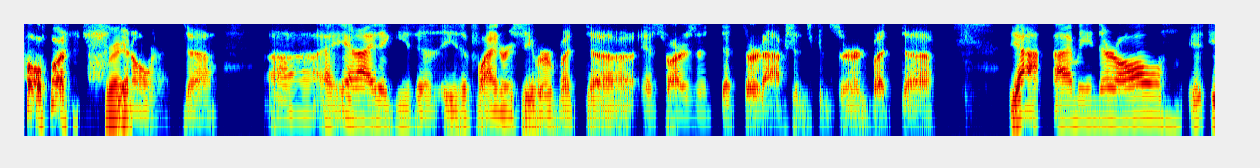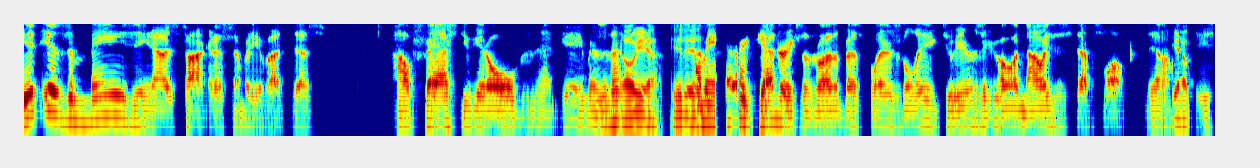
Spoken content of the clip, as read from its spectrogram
So right. you know, uh, uh, and I think he's a he's a fine receiver, but uh, as far as the third option is concerned, but uh, yeah, I mean, they're all. It, it is amazing. I was talking to somebody about this. How fast you get old in that game, isn't it? Oh yeah, it is. I mean, Eric Kendricks was one of the best players in the league two years ago, and now he's a step slow. You know, yep. he's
